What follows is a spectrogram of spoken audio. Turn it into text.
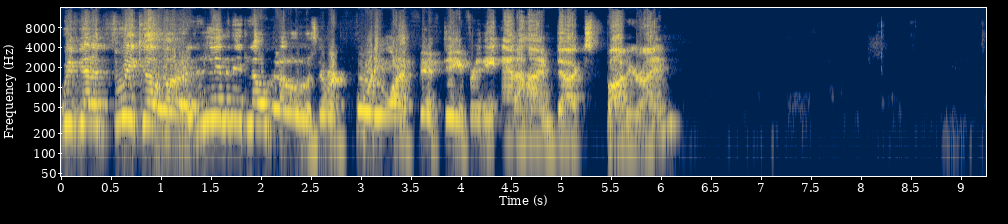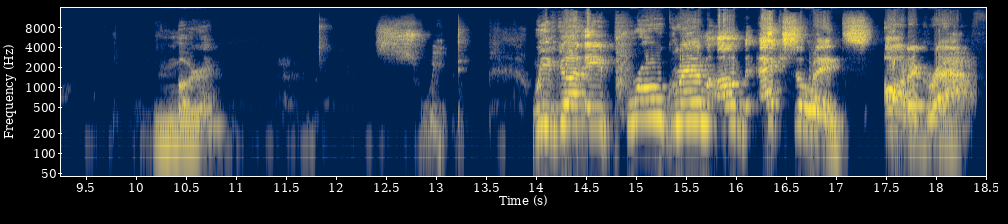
We've got a three-color limited logos, number 41 of 50 for the Anaheim Ducks, Bobby Ryan. Ryan. Sweet. We've got a Program of Excellence autograph,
